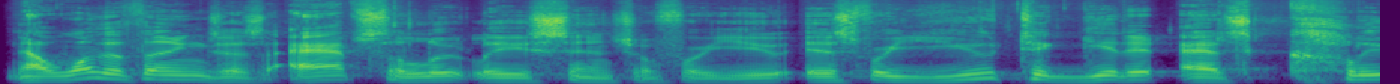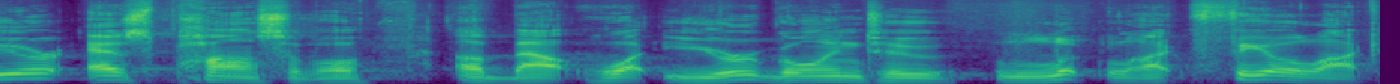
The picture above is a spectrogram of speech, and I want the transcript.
Now, one of the things that's absolutely essential for you is for you to get it as clear as possible about what you're going to look like, feel like,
